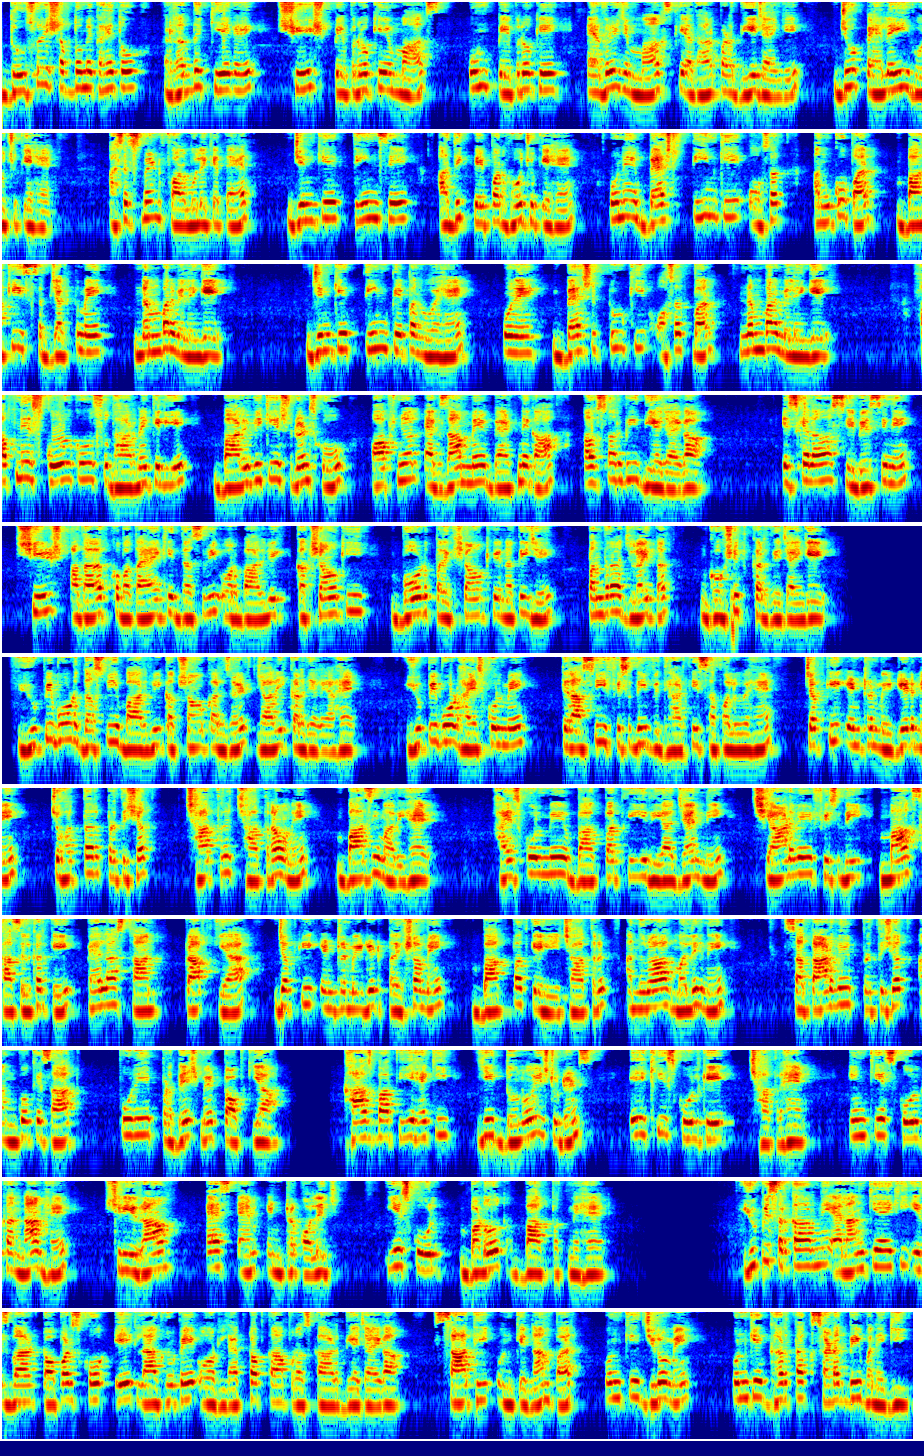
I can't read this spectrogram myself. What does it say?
दूसरे शब्दों में कहें तो रद्द किए गए शेष पेपरों के मार्क्स उन पेपरों के एवरेज मार्क्स के आधार पर दिए जाएँगे, जो पहले ही हो चुके हैं। असेसमेंट फॉर्मूले के तहत जिनके तीन से अधिक पेपर हो चुके हैं, उन्हें बेस्ट तीन के औसत अंकों पर बाकी सब्जेक्ट में नंबर मिलेंगे। जिनके तीन पेपर हुए हैं, उन्हें बेस्ट टू की औसत पर नंबर मिलेंगे। अपने स्कोर को सुधारने के लिए बारहवीं के स्टूडेंट्स को ऑप्शनल एग्ज़ाम में बैठने का अवसर भी दिया जाएगा। इसके अलावा सीबीएसई ने शीर्ष अदालत को बताया कि दसवीं और बारहवीं कक्षाओं की बोर्ड परीक्षाओं के नतीजे 15 जुलाई तक घोषित कर दिए जाएँगे। यूपी बोर्ड दसवीं बारहवीं कक्षाओं का रिज़ल्ट जारी कर दिया गया है। यूपी बोर्ड हाई स्कूल में तिरासी फ़ीसदी विद्यार्थी सफल हुए हैं, जबकि इंटरमीडिएट में चौहत्तर प्रतिशत छात्र छात्राओं ने बाजी मारी है। हाई स्कूल में बागपत की रिया जैन ने छियानवे फ़ीसदी मार्क्स हासिल करके पहला स्थान प्राप्त किया, जबकि इंटरमीडिएट परीक्षा में बागपत के ही छात्र अनुराग मलिक ने सतानवे प्रतिशत अंकों के साथ पूरे प्रदेश में टॉप किया। खास बात यह है कि ये दोनों ही स्टूडेंट्स एक ही स्कूल के छात्र हैं। इनके स्कूल का नाम है Shri Ram S M inter college ये स्कूल बड़ोद बागपत में है। यूपी सरकार ने ऐलान किया है कि इस बार टॉपर्स को एक लाख रुपए और लैपटॉप का पुरस्कार दिया जाएगा। साथ ही उनके नाम पर उनके जिलों में उनके घर तक सड़क भी बनेगी।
